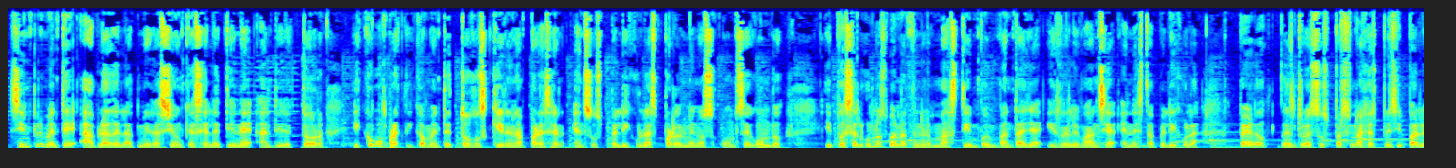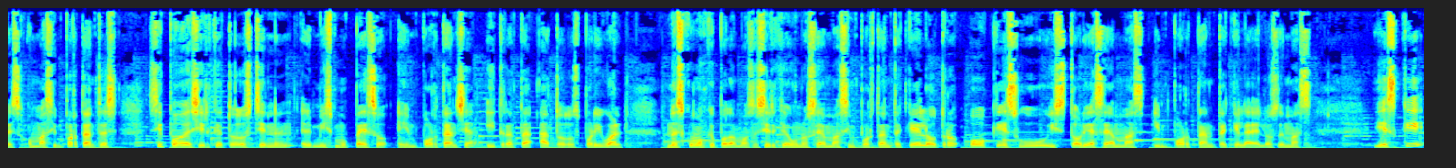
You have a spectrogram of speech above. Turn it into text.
simplemente habla de la admiración que se le tiene al director y cómo prácticamente todos quieren aparecer en sus películas por al menos un segundo. Y pues algunos van a tener más tiempo en pantalla y relevancia en esta película, pero dentro de sus personajes principales o más importantes, sí puedo decir que todos tienen el mismo peso e importancia y trata a todos por igual. No es como que podamos decir que uno sea más importante que el otro o que su historia sea más importante que la de los demás. Y es que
